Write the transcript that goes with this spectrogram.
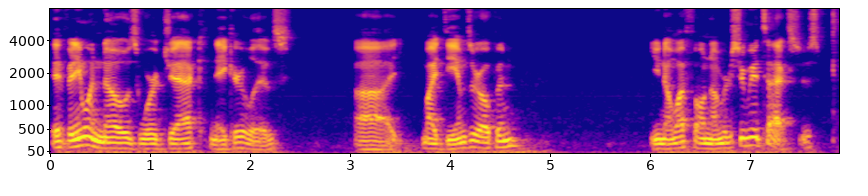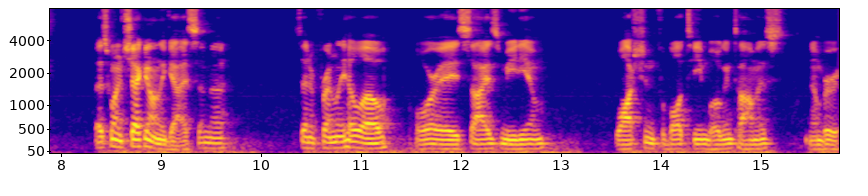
if anyone knows where Jack Naker lives, uh, my DMs are open. You know my phone number. Just shoot me a text. Just I just want to check in on the guy. Send a send a friendly hello or a size medium. Washington football team Logan Thomas number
